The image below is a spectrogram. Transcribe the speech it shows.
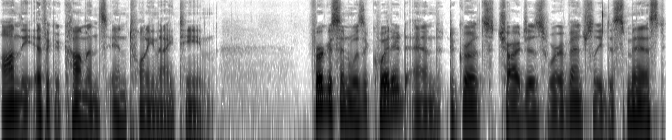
on the Ithaca Commons in 2019. Ferguson was acquitted and DeGroat's charges were eventually dismissed.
